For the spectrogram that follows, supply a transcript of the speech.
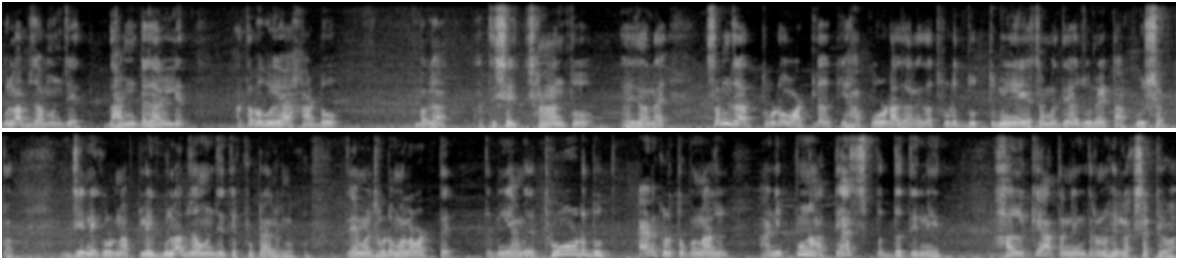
गुलाबजामुन जे आहेत दहा मिनटं झालेली आहेत. आता बघूया हा डो बघा अतिशय छान तो हे झाला आहे समजा थोडं वाटलं की हा कोरडा झाला आहे तर थोडं दूध तुम्ही याच्यामध्ये अजूनही टाकू शकतात. जेणेकरून आपले गुलाबजामुन जे ते फुटायला नको. त्यामुळे थोडं मला वाटतं आहे तर मी यामध्ये थोडं दूध ॲड करतो पुन्हा अजून. आणि पुन्हा त्याच पद्धतीने हलक्या हाताने मित्रांनो हे लक्षात ठेवा.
